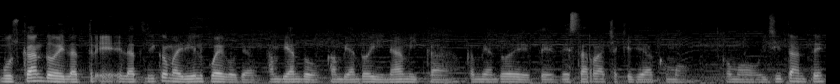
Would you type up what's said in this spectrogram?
buscando el, el, Atlético de Madrid el juego ya cambiando, cambiando de dinámica cambiando de, esta racha que lleva como, como visitante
